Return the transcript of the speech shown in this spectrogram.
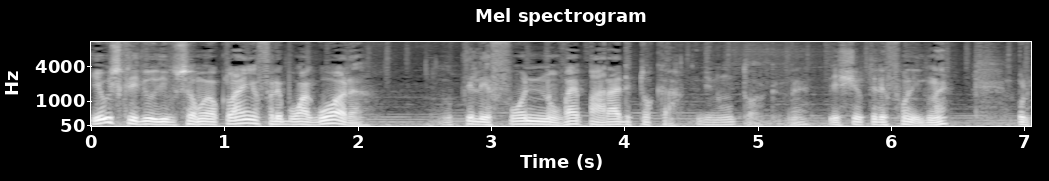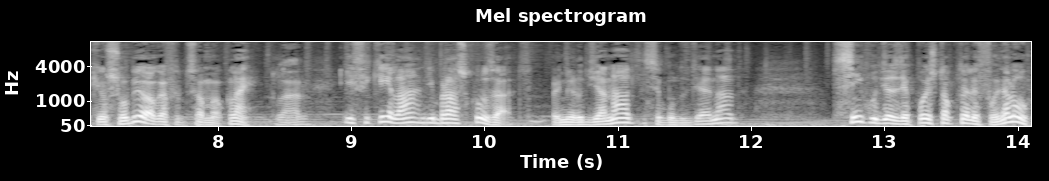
Eu escrevi o livro Samuel Klein, eu falei, bom, agora o telefone não vai parar de tocar. Ele não toca, Né? Deixei o telefone, né? Porque eu sou biógrafo do Samuel Klein. claro. E fiquei lá de braços cruzados. Primeiro dia nada, segundo dia nada. Cinco dias depois toco o telefone. Alô,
